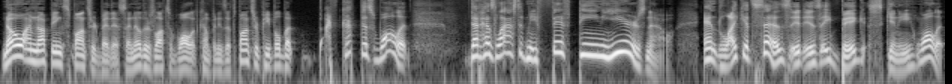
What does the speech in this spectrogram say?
No, I'm not being sponsored by this. I know there's lots of wallet companies that sponsor people, but I've got this wallet that has lasted me 15 years now. And like it says, it is a big, skinny wallet.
